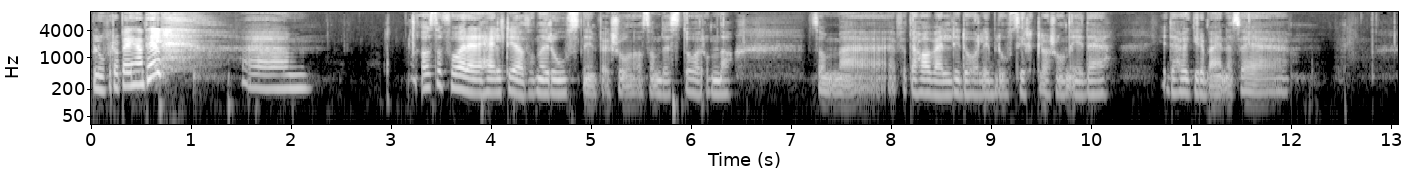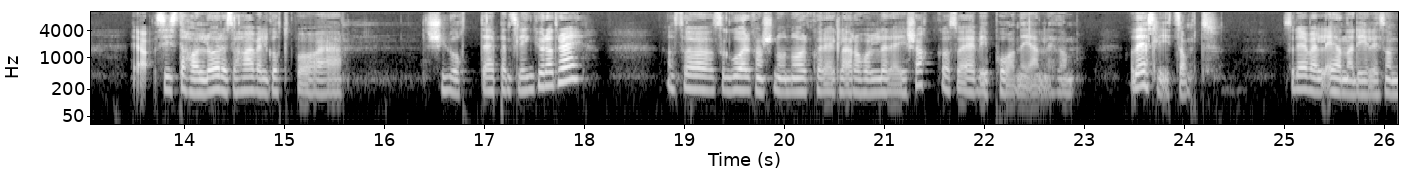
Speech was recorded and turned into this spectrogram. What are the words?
blodpropp en gang til. Um, og så får jeg hele tida sånne roseninfeksjoner som det står om, da. Som, uh, for jeg har veldig dårlig blodsirkulasjon i det, i det høyre beinet. Så jeg Ja, siste halvåret så har jeg vel gått på sju-åtte eh, penicillinkurer, tror jeg. Og så, så, går det kanskje noen år hvor jeg klarer å holde det i sjakk, og så er vi på'n igjen, liksom. Og det er slitsomt. Så det er vel en av de liksom,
